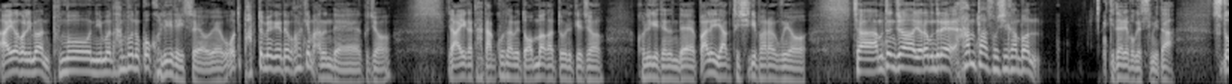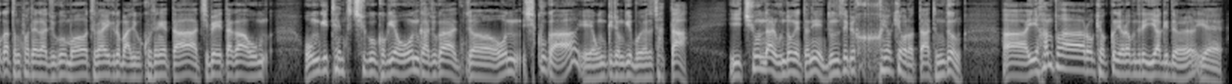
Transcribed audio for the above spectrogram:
아이가 걸리면 부모님은 한 분은 꼭 걸리게 돼 있어요. 왜? 어디 밥도 먹여야 되고 할 게 많은데. 그죠? 아이가 다 낳고 나면 또 엄마가 또 이렇게 저 걸리게 되는데 빨리 약 드시기 바라고요. 자, 아무튼 저 여러분들의 한파 소식 한번 기다려 보겠습니다. 수도가 동파돼 가지고 뭐 드라이기로 말리고 고생했다. 집에 있다가 온, 옹기 텐트 치고 거기에 온 가주가 저 온 식구가 예, 옹기종기 모여서 잤다. 이 추운 날 운동했더니 눈썹이 허옇게 얼었다 등등 아, 이 한파로 겪은 여러분들의 이야기들, 예.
